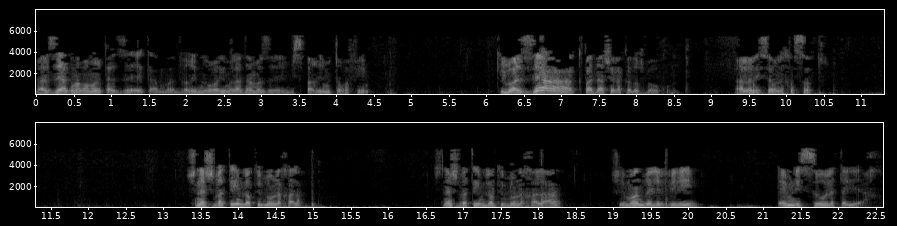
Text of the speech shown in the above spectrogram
ועל זה הגמר אומרת, על זה כמה דברים נוראים על הדם הזה, מספרים מטורפים. כאילו על זה ההקפדה של הקדוש ברוך הוא, על הניסיון לכסות. שני שבטים לא קיבלו נחלה. שני שבטים לא קיבלו נחלה, שמעון ולוי, הם ניסו לטייח.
